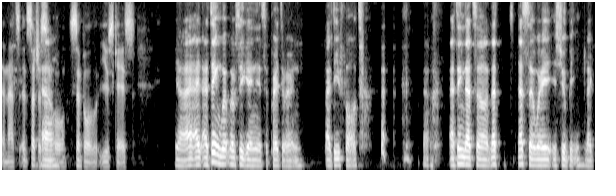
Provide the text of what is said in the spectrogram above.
and that's it's such a Yeah. simple simple use case Yeah, I, I- think Web Web3 game is a play to earn by default. yeah. I think that's uh that that's the way it should be. Like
